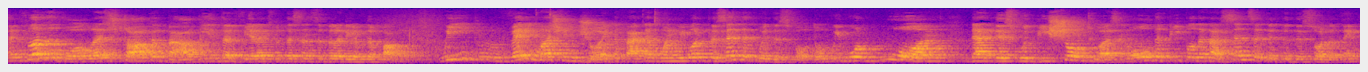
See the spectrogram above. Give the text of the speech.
And first of all, let's talk about the interference with the sensibility of the public. We very much enjoyed the fact that when we were presented with this photo, we were warned that this would be shown to us, and all the people that are sensitive to this sort of thing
